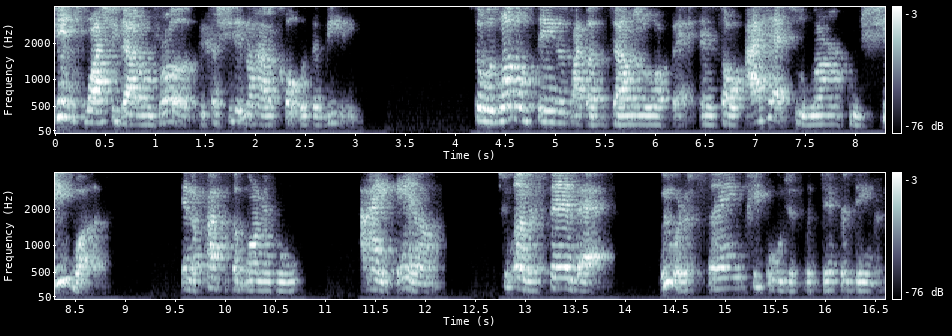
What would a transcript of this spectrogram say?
Hence why she got on drugs because she didn't know how to cope with the beating. So it was one of those things that's like a domino effect. And so I had to learn who she was in the process of learning who I am to understand that we were the same people just with different demons.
